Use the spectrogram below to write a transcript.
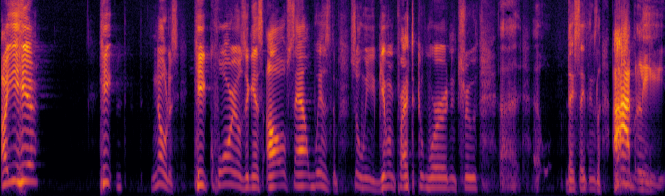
Are you here? He notice he quarrels against all sound wisdom. So when you give him practical word and truth, uh, they say things like, "I believe."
